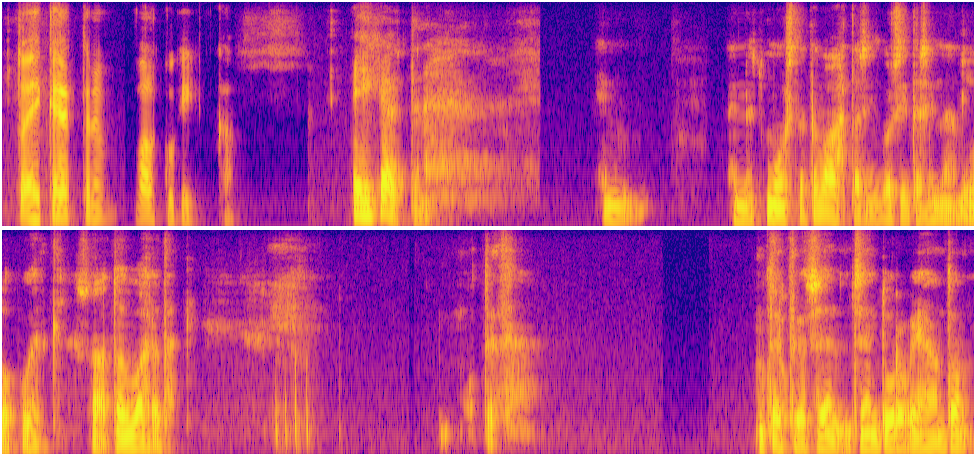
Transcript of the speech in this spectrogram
Mutta ei käyttänyt valkkukikkaa. Ei käyttänyt. En, en nyt muista, että vahtasinko sitä sinne loppuhetkellä. Saatoin vahdatakin. Mutta mutta että sen, sen turvihan tuon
